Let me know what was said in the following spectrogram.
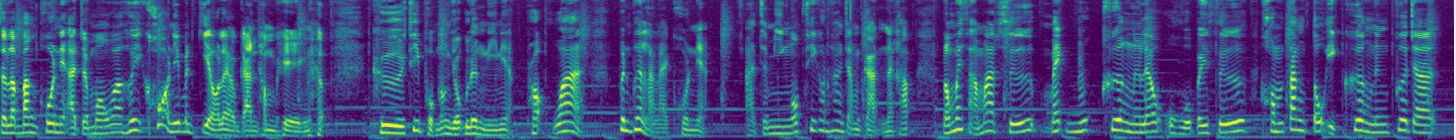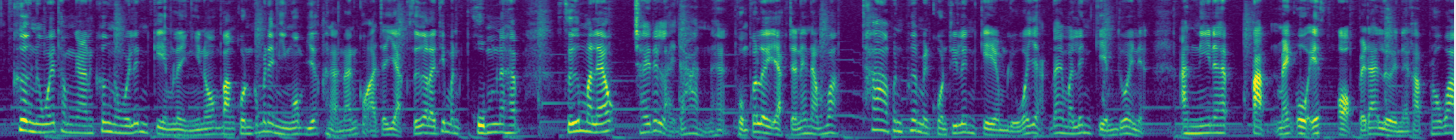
สำหรับบางคนเนี่ยอาจจะมองว่า เฮ้ย ข้อนี้มันเกี่ยวอะไรกับการทำเพลงนะครับ คือที่ผมต้องยกเรื่องนี้เนี่ย เพราะว่าเพื่อนๆหลายๆคนเนี่ย อาจจะมีงบที่ค่อนข้างจำกัดนะครับ เราไม่สามารถซื้อ macbook เครื่องนึงแล้ว โอ้โห ไปซื้อคอมตั้งโต๊ะอีกเครื่องนึง เพื่อจะ เครื่องนึงไว้ทำงานเครื่องนึงไว้เล่นเกมอะไรอย่างนี้เนาะบางคนก็ไม่ได้มีงบเยอะขนาดนั้นก็อาจจะอยากซื้ออะไรที่มันคุ้มนะครับซื้อมาแล้วใช้ได้หลายด้านนะฮะผมก็เลยอยากจะแนะนำว่าถ้าเพื่อนๆเป็นคนที่เล่นเกม หรือว่าอยากได้มาเล่นเกมด้วยเนี่ยอันนี้นะครับตัด Mac OS ออกไปได้เลยนะครับเพราะว่า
